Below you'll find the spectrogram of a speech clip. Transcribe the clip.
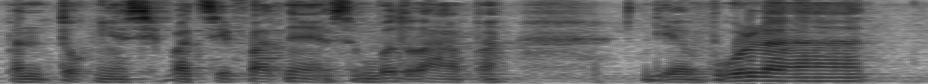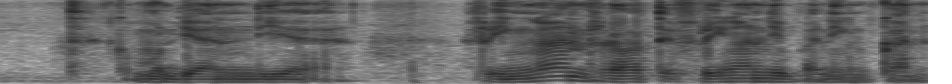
Bentuknya sifat-sifatnya ya sebutlah apa. Dia bulat kemudian dia ringan relatif ringan dibandingkan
